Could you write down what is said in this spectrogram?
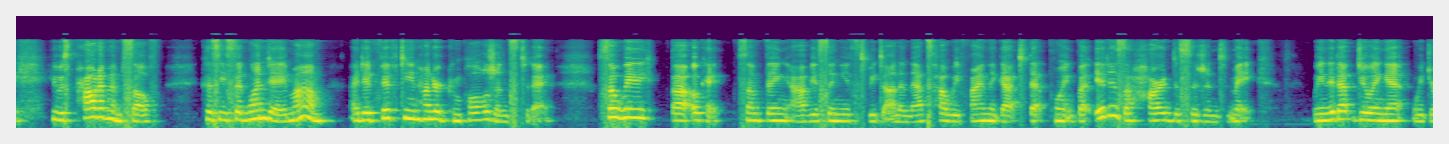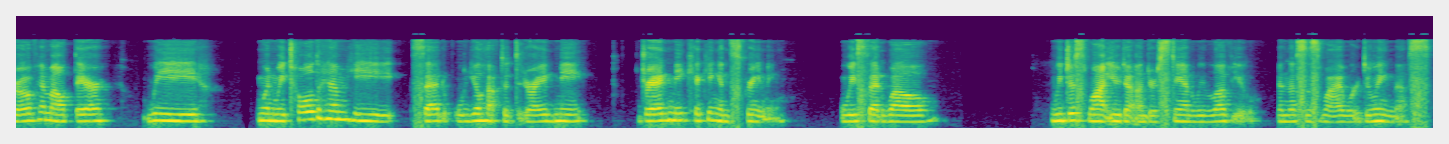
He was proud of himself because he said one day, Mom, I did 1,500 compulsions today. So we thought, okay, something obviously needs to be done. And that's how we finally got to that point. But it is a hard decision to make. We ended up doing it. We drove him out there. We, when we told him, he said, well, you'll have to drag me, drag me kicking and screaming. We said, well, we just want you to understand we love you and this is why we're doing this.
